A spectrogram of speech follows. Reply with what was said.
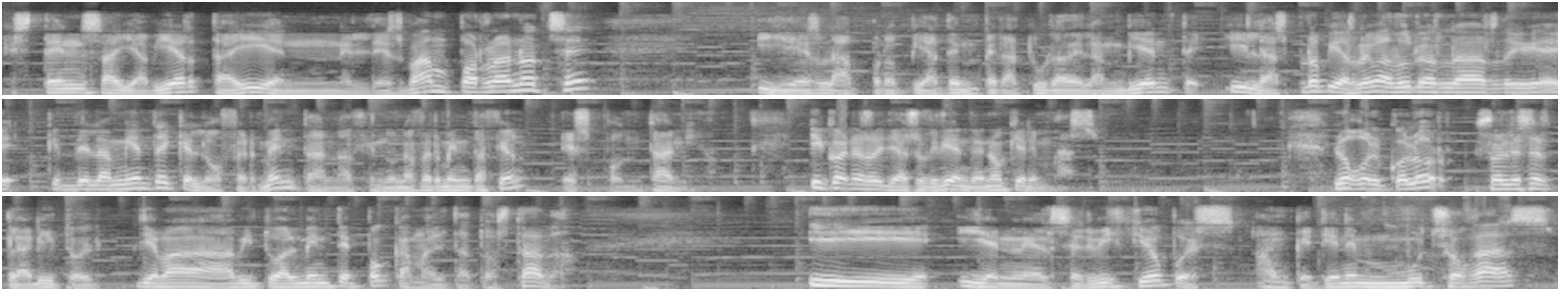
extensa y abierta ahí en el desván por la noche y es la propia temperatura del ambiente y las propias levaduras las del ambiente que lo fermentan, haciendo una fermentación espontánea. Y con eso ya es suficiente, no quieren más. Luego el color suele ser clarito, lleva habitualmente poca malta tostada. Y, en el servicio, pues aunque tiene mucho gas,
